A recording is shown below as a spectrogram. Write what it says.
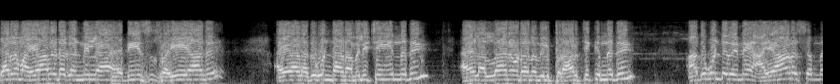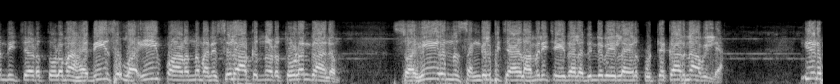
കാരണം അയാളുടെ കണ്ണിൽ ആ ഹദീസ് സഹിയാണ് അയാൾ അതുകൊണ്ടാണ് അമലി ചെയ്യുന്നത്. അയാൾ അള്ളഹാനോടാണ് അതിൽ പ്രാർത്ഥിക്കുന്നത്. അതുകൊണ്ട് തന്നെ അയാളെ സംബന്ധിച്ചിടത്തോളം ആ ഹദീസ് വഹീഫാണെന്ന് മനസ്സിലാക്കുന്നിടത്തോളം കാലം സഹി എന്ന് സങ്കല്പിച്ച് അയാൾ അമലി ചെയ്താൽ അതിന്റെ പേരിൽ അയാൾ കുറ്റക്കാരനാവില്ല. ഈ ഒരു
